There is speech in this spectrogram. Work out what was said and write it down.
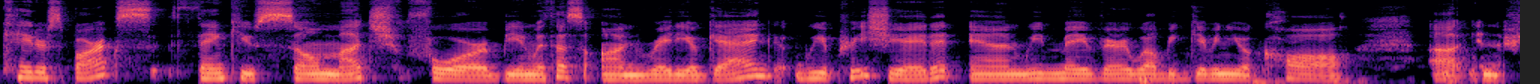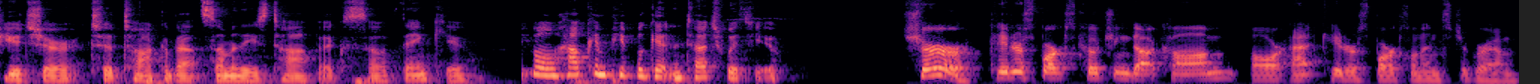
Cator Sparks, thank you so much for being with us on Radio Gag. We appreciate it, and we may very well be giving you a call uh, in the future to talk about some of these topics. So, thank you. People, how can people get in touch with you? Sure, catorsparkscoaching.com or at Cator Sparks on Instagram.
